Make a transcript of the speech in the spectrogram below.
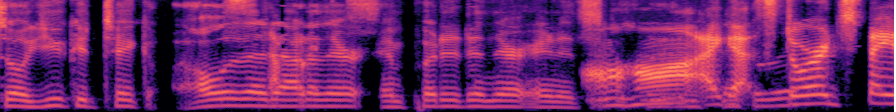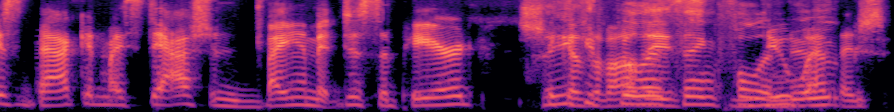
So you could take all of that out of there and put it in there, and it's uh huh. I got storage space back in my stash, and bam, it disappeared so because of all these thing full new of weapons.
